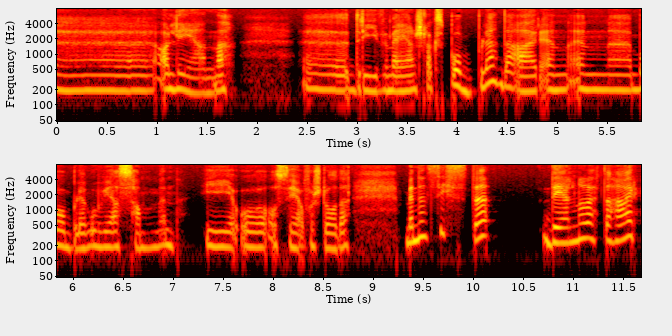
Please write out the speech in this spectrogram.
eh, alene uh, driver med i en slags boble. Det er en, en eh, boble hvor vi er sammen i å, å, se og forstå det. Men den siste delen av dette her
